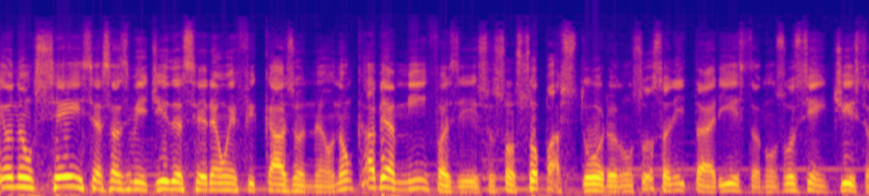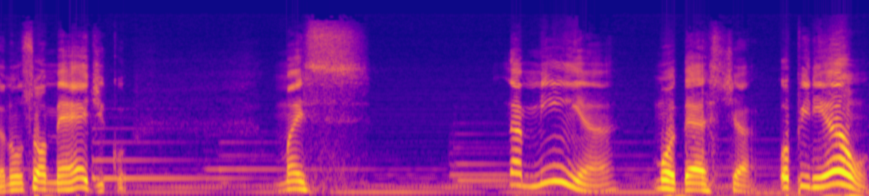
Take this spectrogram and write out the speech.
Eu não sei se essas medidas serão eficazes ou não. Não cabe a mim fazer isso. Eu só sou pastor, eu não sou sanitarista, não sou cientista, não sou médico. Mas, na minha modéstia opinião,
